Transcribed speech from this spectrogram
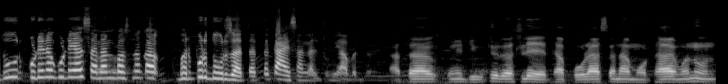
दूर कुठे ना कुठे या सणांपासून का- भरपूर दूर जातात तर काय सांगाल तुम्ही याबद्दल आता कोणी ड्युटीवर असले तर हा पोळा सण हा मोठा आहे म्हणून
